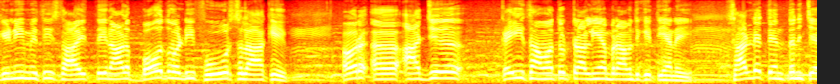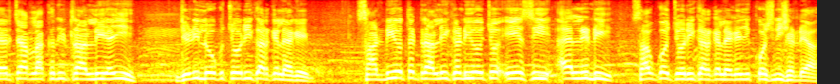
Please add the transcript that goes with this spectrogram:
ਗਿਣੀ ਮਿਥੀ ਸਾਜ ਦੇ ਨਾਲ ਬਹੁਤ ਵੱਡੀ ਫੋਰਸ ਲਾ ਕੇ ਔਰ ਅੱਜ ਕਈ ਥਾਵਾਂ ਤੋਂ ਟਰਾਲੀਆਂ ਬਰਾਮਦ ਕੀਤੀਆਂ ਨੇ ਜੀ। ਸਾਢੇ ਤਿੰਨ ਤਿੰਨ 4-4 ਲੱਖ ਦੀ ਟਰਾਲੀ ਹੈ ਜੀ, ਜਿਹੜੀ ਲੋਕ ਚੋਰੀ ਕਰਕੇ ਲੈ ਗਏ। ਸਾਡੀ ਉੱਥੇ ਟਰਾਲੀ ਖੜੀ ਉਹ ਚੋਂ ਏਸੀ ਐਲਈਡੀ ਸਭ ਕੁਝ ਚੋਰੀ ਕਰਕੇ ਲੈ ਗਏ ਜੀ ਕੁਝ ਨਹੀਂ ਛੱਡਿਆ।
